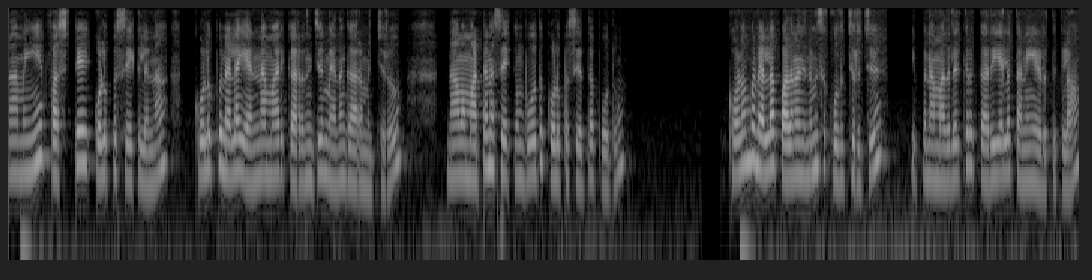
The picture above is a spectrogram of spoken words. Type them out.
நாம் ஏன் ஃபஸ்ட்டே கொழுப்பை சேர்க்கலைன்னா கொழுப்பு நல்லா எண்ணெய் மாதிரி கரைஞ்சி மிதங்க ஆரம்பிச்சிடும் நாம் மட்டனை சேர்க்கும்போது கொழுப்பை சேர்த்தா போதும். குழம்பு நல்லா பதினஞ்சு நிமிஷம் கொதிச்சிருச்சு. இப்போ நம்ம அதில் இருக்கிற கறியெல்லாம் தனியாக எடுத்துக்கலாம்.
